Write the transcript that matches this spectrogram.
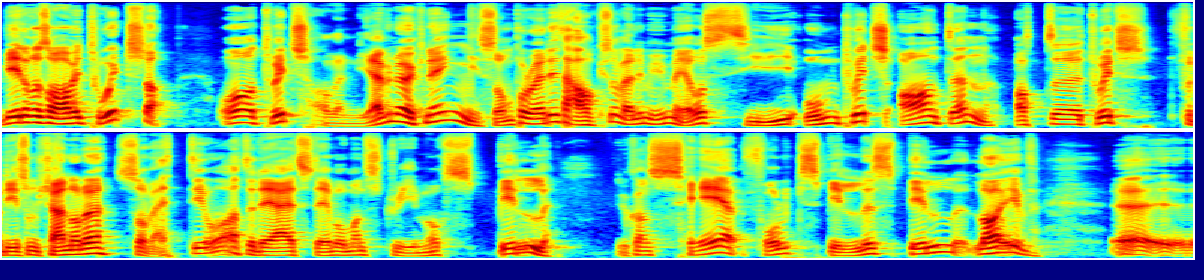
Videre så har vi Twitch, da. Og Twitch har en jevn økning, som på Reddit. Jeg har ikke så veldig mye mer å si om Twitch, annet enn at uh, Twitch for de som kjenner det, så vet de jo at det er et sted hvor man streamer spill. Du kan se folk spille spill live, eh,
